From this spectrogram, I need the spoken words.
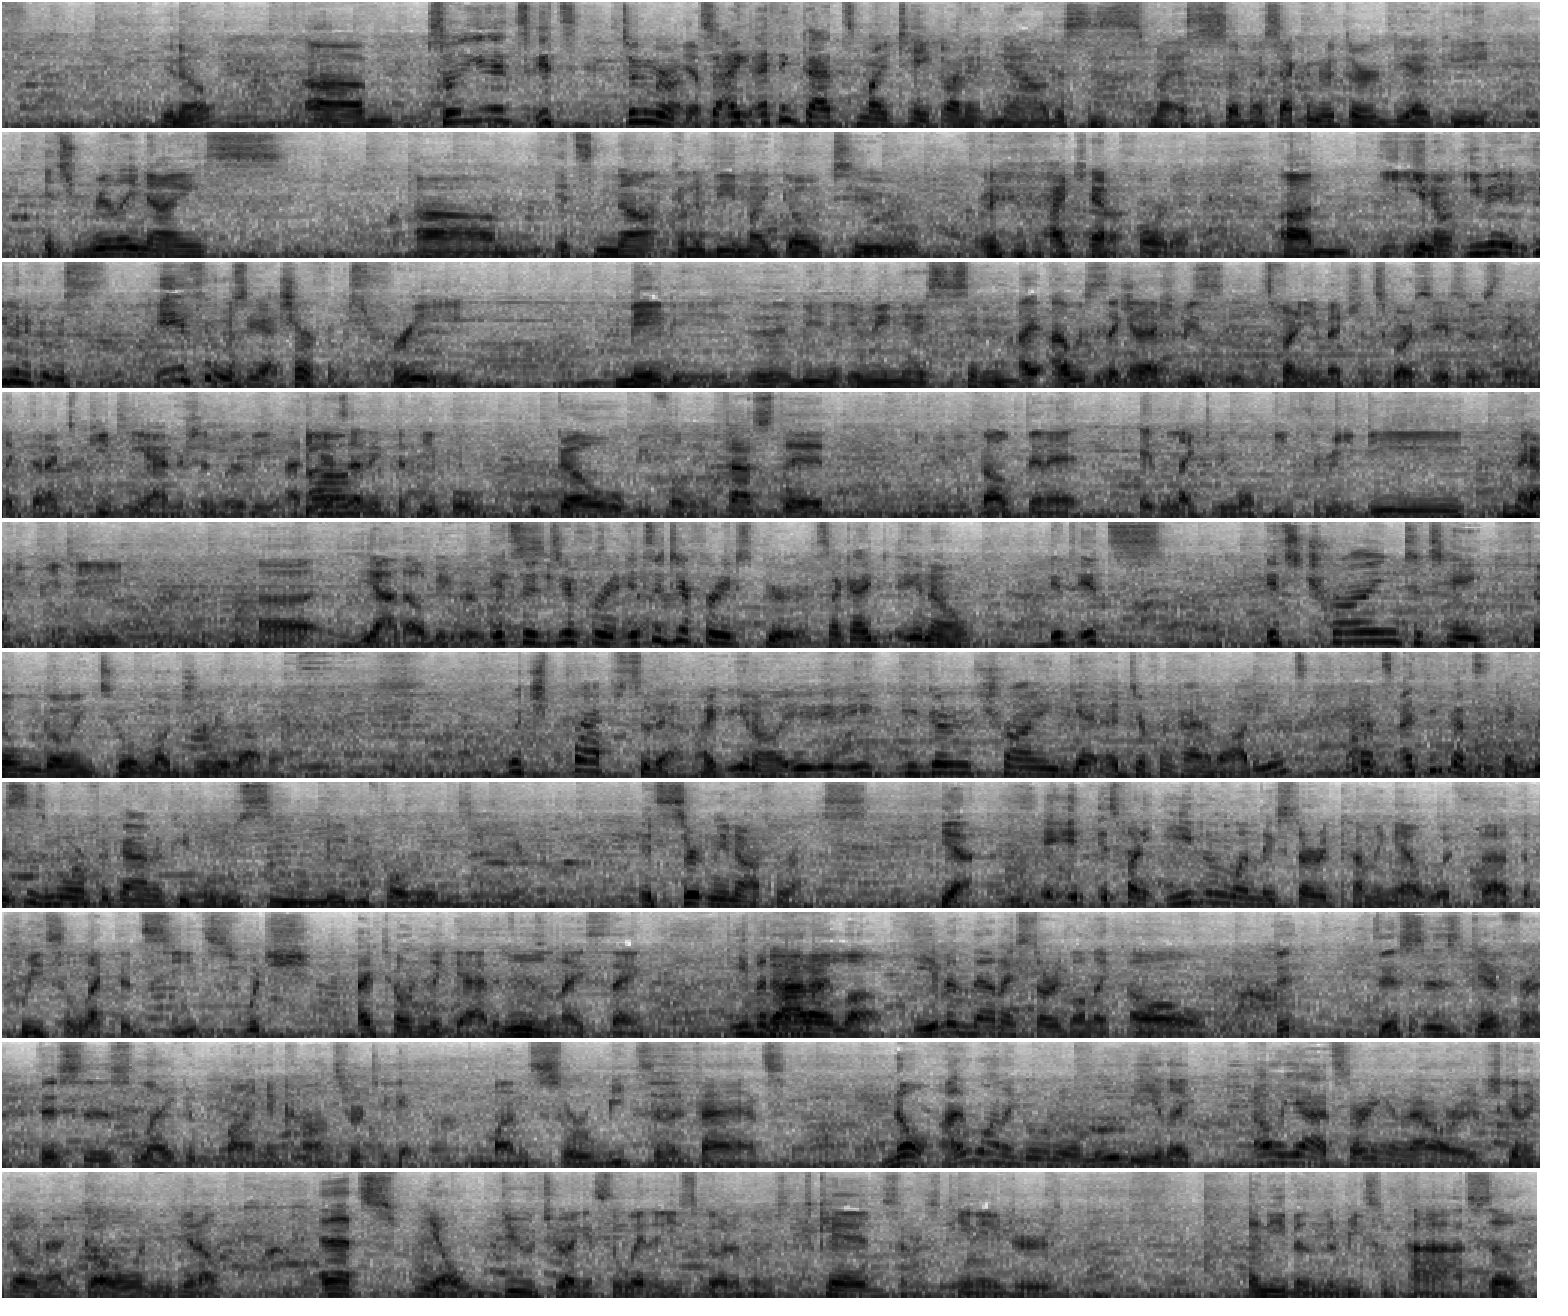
You know, um, so yeah, it's it's don't get me wrong. Yep. So I, I think that's my take on it now. This is my, as I said, my second or third VIP. It's really nice. Um, it's not going to be my go-to if I can't afford it. Um, you know, even if even if it was if it was yeah sure if it was free, maybe it'd be it'd be nice to sit in. I, I was thinking actually, chairs. it's funny you mentioned Scorsese. I was thinking like the next P.T. Anderson movie. I think Um, I think the people who go will be fully invested. You get involved in it. It likely won't be 3D. Thank Yeah. you, P.T. Uh, yeah, that would be a great. it's a different movies it's a different experience like i you know it, it's it's trying to take film going to a luxury level which props to them like you know it, it, you're going to try and get a different kind of audience that's i think that's the thing this is more for kind of people who see maybe four movies a year it's certainly not for us. Yeah, it, it- it's funny. Even when they started coming out with uh, the pre-selected seats, which I totally get, it it is a nice thing. Even. That then, I love. Even then, I started going like, oh, this is different. This is like buying a concert ticket months or weeks in advance. No, I want to go to a movie like, oh yeah, it's starting in an hour. I'm just gonna go and go and you know, and that's you know due to I guess the way that he used to go to movies as kids and as teenagers, and even in the recent past. So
